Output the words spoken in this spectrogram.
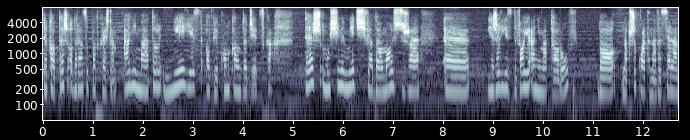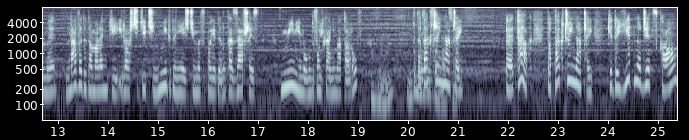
tylko też od razu podkreślam, animator nie jest opiekunką do dziecka. Też musimy mieć świadomość, że e, jeżeli jest dwoje animatorów, bo na przykład na wesela my nawet do maleńkiej ilości dzieci nigdy nie jeździmy w pojedynkę, zawsze jest minimum dwójka animatorów, Mhm. No to ważna tak czy informacja. inaczej. E, tak, to tak czy inaczej, kiedy jedno dziecko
